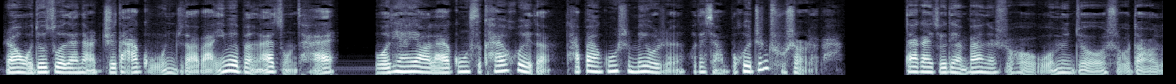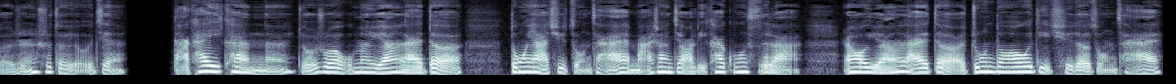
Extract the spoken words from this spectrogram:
然后我就坐在那儿直打鼓，你知道吧？因为本来总裁昨天要来公司开会的，他办公室没有人，我在想不会真出事儿了吧？大概九点半的时候，我们就收到了人事的邮件，打开一看呢，就是说我们原来的东亚区总裁马上就要离开公司了，然后原来的中东欧地区的总裁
